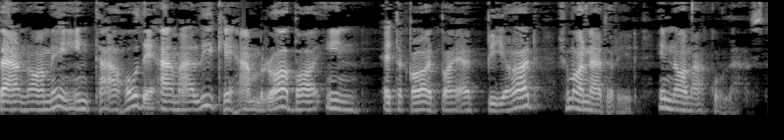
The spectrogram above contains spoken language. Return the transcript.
برنامه این تعهد عملی که همراه با این اعتقاد باید بیاد شما ندارید. این نامعقول است.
